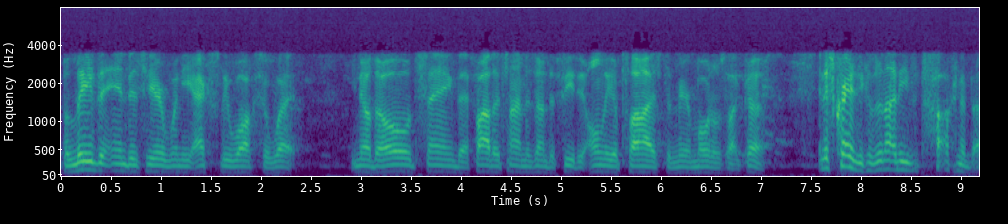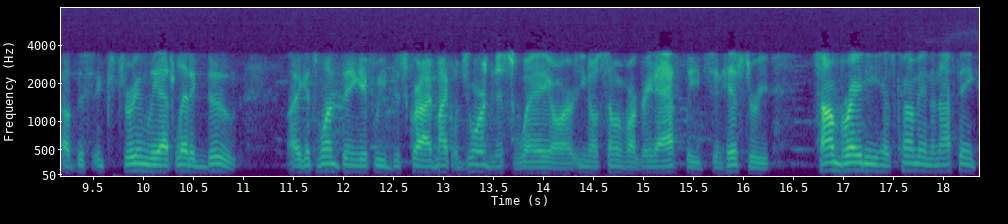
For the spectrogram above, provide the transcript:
believe the end is here when he actually walks away. You know, the old saying that Father Time is undefeated only applies to mere mortals like us. And it's crazy because we're not even talking about this extremely athletic dude. Like, it's one thing if we describe Michael Jordan this way or, you know, some of our great athletes in history. Tom Brady has come in, and I think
